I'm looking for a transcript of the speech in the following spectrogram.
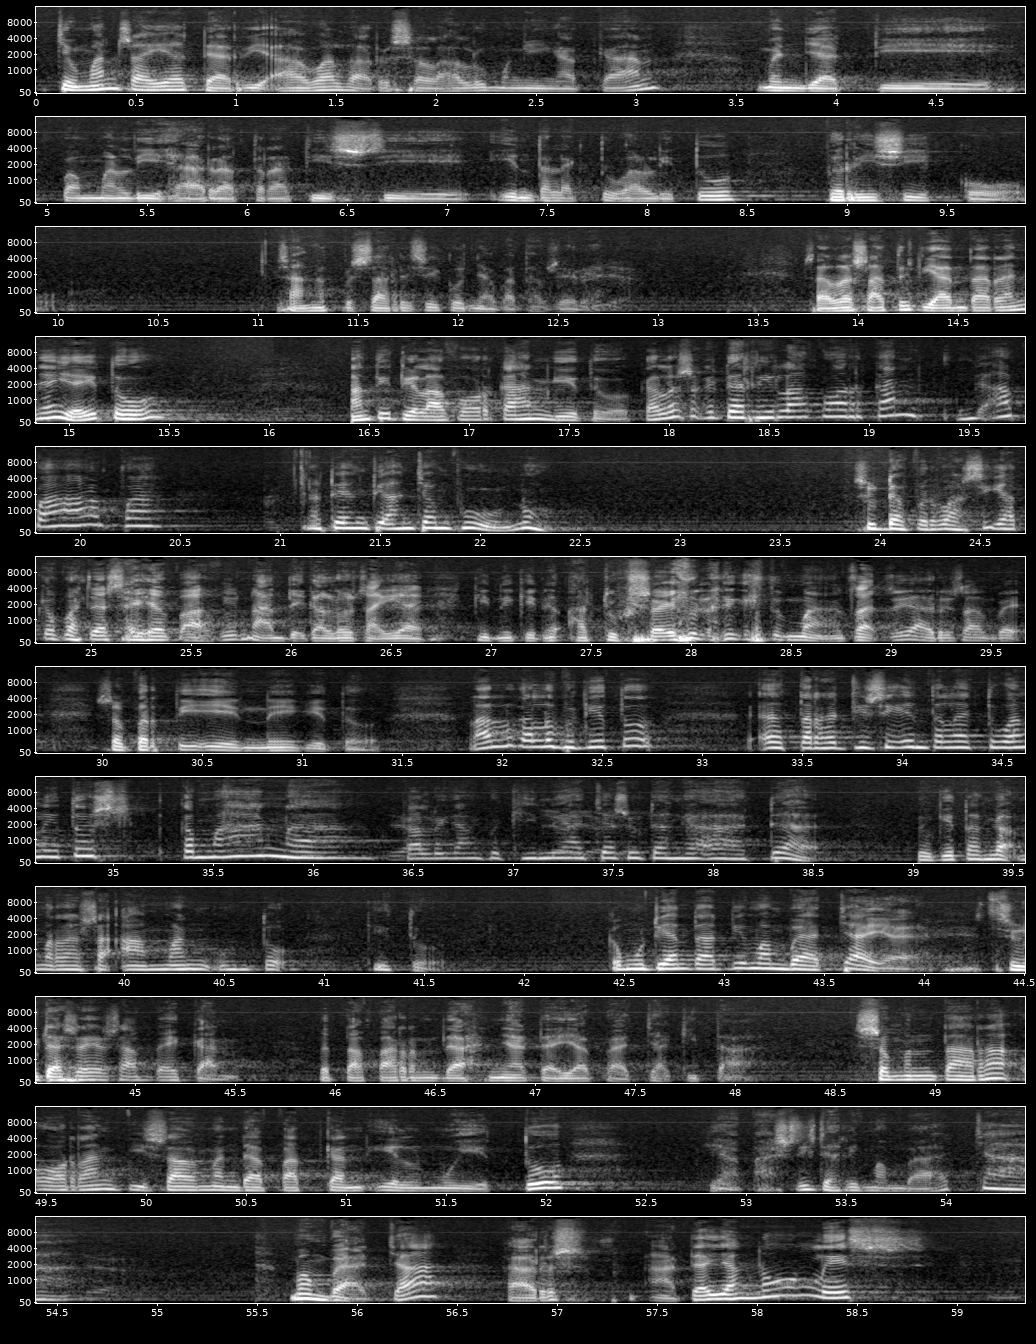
Cuman saya dari awal harus selalu mengingatkan menjadi pemelihara tradisi intelektual itu berisiko. Sangat besar risikonya Pak Tafsir. Salah satu di antaranya yaitu nanti dilaporkan gitu. Kalau sekedar dilaporkan nggak apa-apa. Ada yang diancam bunuh. Sudah berwasiat kepada saya Pak nanti kalau saya gini-gini aduh saya bilang gitu masa saya harus sampai seperti ini gitu. Lalu kalau begitu eh, tradisi intelektual itu ke mana? Ya. Kalau yang begini ya, aja ya. sudah nggak ada. Tuh, kita nggak merasa aman untuk gitu. Kemudian tadi membaca ya, sudah saya sampaikan betapa rendahnya daya baca kita. Sementara orang bisa mendapatkan ilmu itu ya pasti dari membaca. Ya. Membaca harus ada yang nulis.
